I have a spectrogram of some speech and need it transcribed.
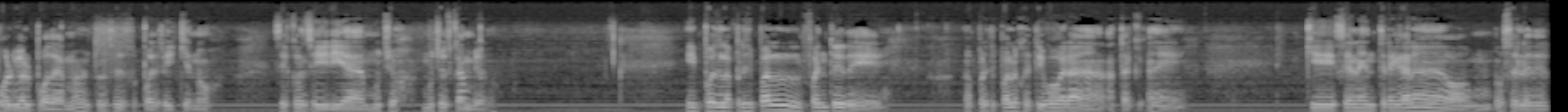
volvió al poder, ¿no? Entonces se puede decir que no se conseguiría mucho, muchos cambios, ¿no? Y pues la principal fuente de el principal objetivo era eh, que se le entregara o, o se le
